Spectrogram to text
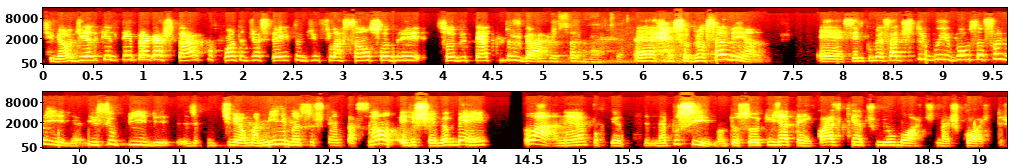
tiver o dinheiro que ele tem para gastar por conta de efeito de inflação sobre, sobre o teto dos gastos. Sobre orçamento. É, sobre orçamento. É, se ele começar a distribuir Bolsa Família e se o PIB tiver uma mínima sustentação, ele chega bem lá, né? Porque não é possível. Uma pessoa que já tem quase 500 mil mortes nas costas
